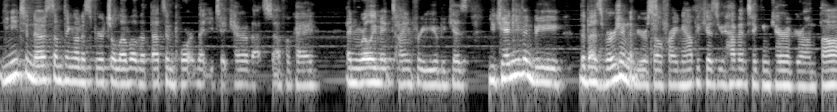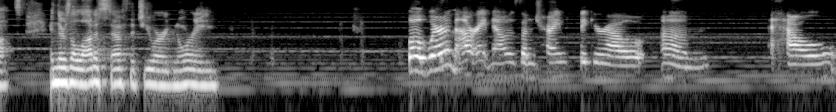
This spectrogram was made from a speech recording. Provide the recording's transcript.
You need to know something on a spiritual level that that's important that you take care of that stuff okay? And really make time for you because you can't even be the best version of yourself right now because you haven't taken care of your own thoughts. And there's a lot of stuff that you are ignoring Well, where I'm at right now is I'm trying to figure out um, how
